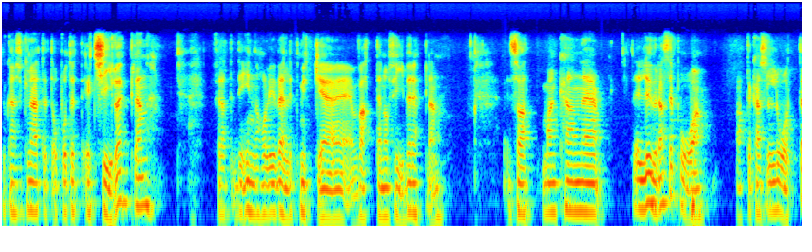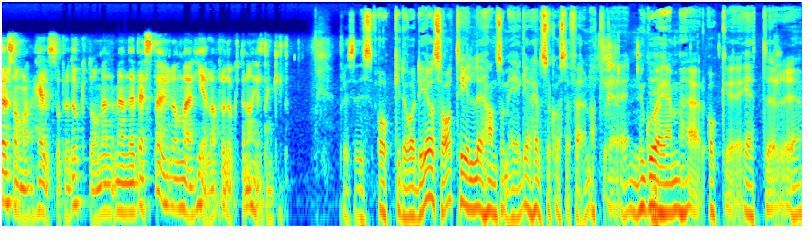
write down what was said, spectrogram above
Du kanske kunde ha ätit uppåt ett, ett kilo äpplen. För att det innehåller ju väldigt mycket vatten och fiber äpplen. Så att man kan eh, lura sig på att det kanske låter som en hälsoprodukt då, men, men det bästa är ju de här hela produkterna helt enkelt. Precis, och det var det jag sa till han som äger hälsokostaffären att eh, nu går jag hem här och äter eh,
